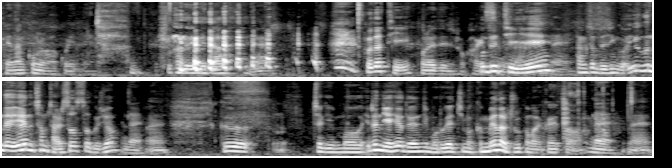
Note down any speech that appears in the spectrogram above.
괜한 꿈을 갖고 있네요. 축하드립니다. 예. 후드티 보내드리도록 하겠습니다. 후드티 네. 당첨되신 거. 이거 근데 얘는 참 잘 썼어, 그죠? 네. 예. 그 저기 뭐 이런 얘기 해도 되는지 모르겠지만 금메달 줄까 말까 했죠. 네. 네.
